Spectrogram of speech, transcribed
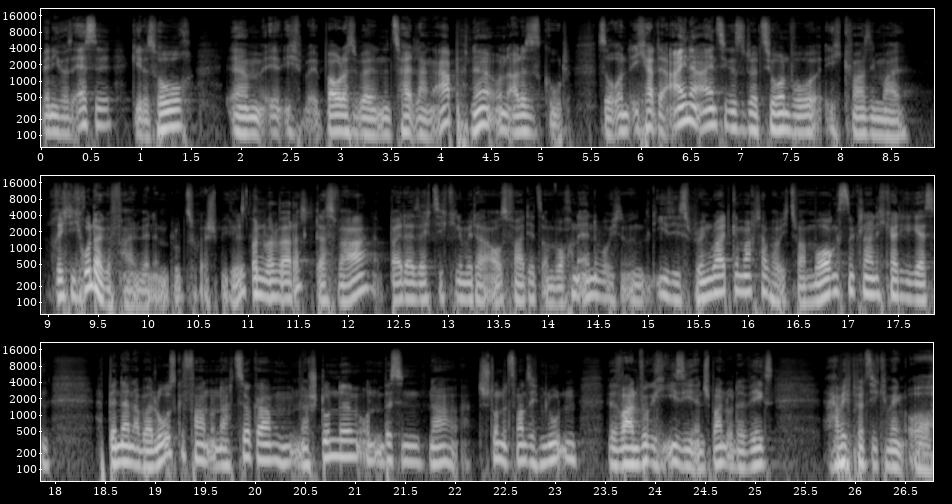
wenn ich was esse, geht es hoch. Ähm, ich baue das über eine Zeit lang ab, ne, und alles ist gut. So, und ich hatte eine einzige Situation, wo ich quasi mal richtig runtergefallen bin im Blutzuckerspiegel. Und wann war das? Das war bei der 60 Kilometer Ausfahrt jetzt am Wochenende, wo ich einen Easy Spring Ride gemacht habe. Habe ich zwar morgens eine Kleinigkeit gegessen, bin dann aber losgefahren und nach circa einer Stunde und ein bisschen, na, Stunde 20 Minuten, wir waren wirklich easy, entspannt unterwegs, habe ich plötzlich gemerkt, oh,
